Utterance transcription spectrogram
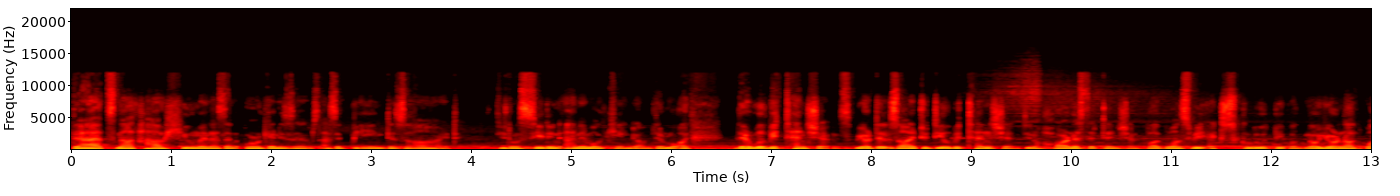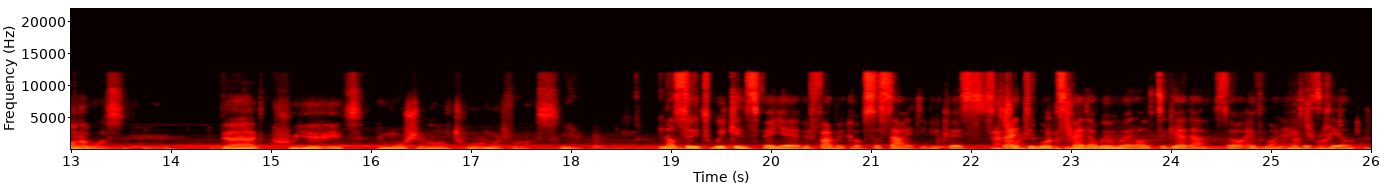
That's not how human as an organism, as a being designed. You don't see it in animal kingdom. There might, there will be tensions. We are designed to deal with tensions, you know, harness the tension. But once we exclude people, no, you're not one of us. That creates emotional turmoil for us. Yeah. And also it weakens the, uh, the fabric of society because society right. works That's better right. when we're all together. So everyone has That's a skill. Right.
